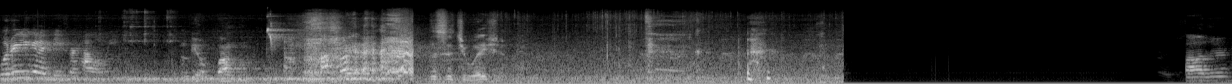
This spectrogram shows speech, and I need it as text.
What are you gonna be for Halloween? I'm gonna be Obama. The situation. Father.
